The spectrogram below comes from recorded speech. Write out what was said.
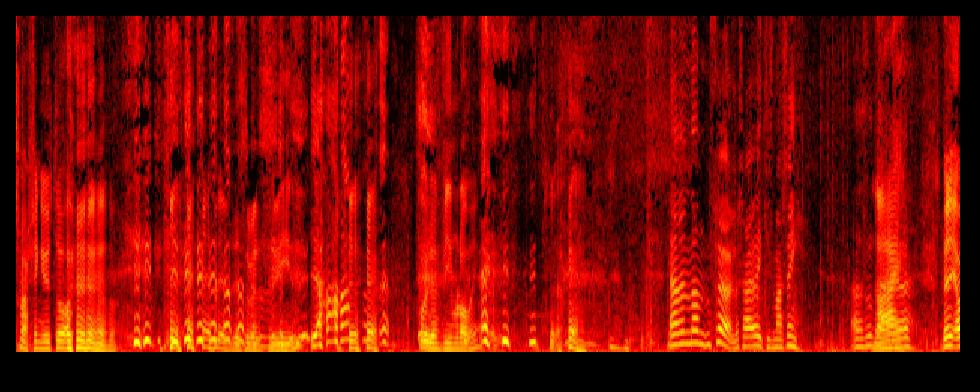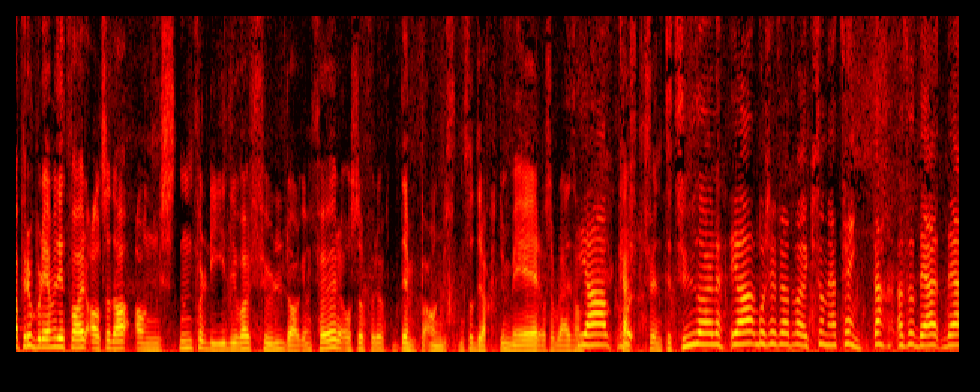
smashing ut og levde som en svin? Ja. For en fin blanding. Nei, men man føler seg jo ikke smashing. Altså, Nei. er- Men ja, problemet ditt var altså da angsten fordi du var full dagen før, og så for å dempe angsten så drakk du mer, og så ble det sånn ja, Cash 22, da, eller? Ja, bortsett fra at det var jo ikke sånn jeg tenkte. Altså, det, det,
